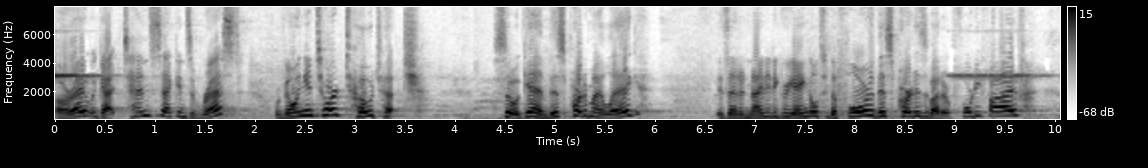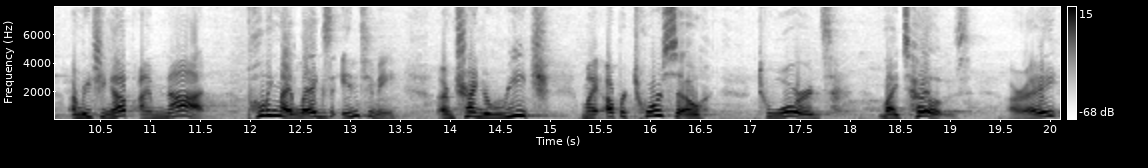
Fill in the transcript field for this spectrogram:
All right, we got 10 seconds of rest. We're going into our toe touch. So again, this part of my leg is at a 90 degree angle to the floor. This part is about a 45. I'm reaching up. I'm not pulling my legs into me. I'm trying to reach my upper torso towards my toes, all right?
